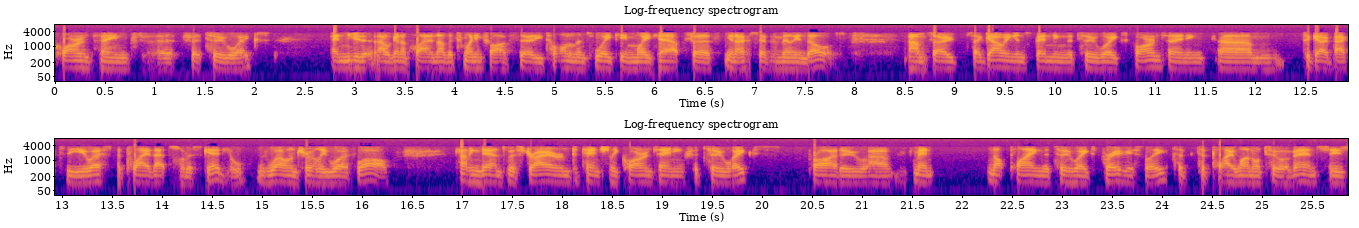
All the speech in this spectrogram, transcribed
quarantine for, for two weeks, and knew that they were going to play another 25, 30 tournaments week in, week out for, you know, $7 million. Um, so, so going and spending the two weeks quarantining um, to go back to the US to play that sort of schedule was well and truly worthwhile. Coming down to Australia and potentially quarantining for two weeks prior to uh, meant not playing the two weeks previously to, to play one or two events is,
